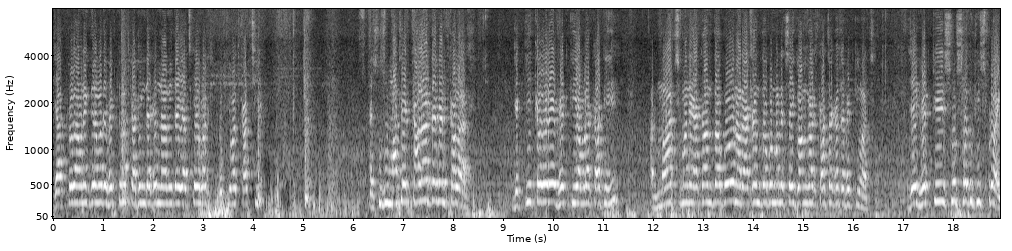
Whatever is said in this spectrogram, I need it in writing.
যে আপনারা অনেকদিন আমাদের ভেটকি মাছ কাটিং দেখেন না, আমি তাই আজকে আবার ভেটকি মাছ কাটছি। শুধু মাছের কালার দেবেন কালার। যে কি কালারের ভেটকি আমরা কাটি, আর মাছ মানে একান্ত আপন, আর একান্ত আপন মানে সেই গঙ্গার কাঁচা কাঁচা ভেটকি মাছ। যেই ভেটকি সুস্বাদু ফিশ ফ্রাই।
